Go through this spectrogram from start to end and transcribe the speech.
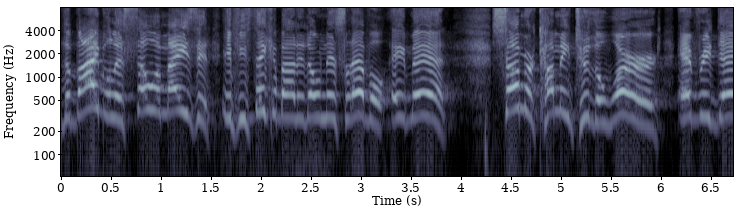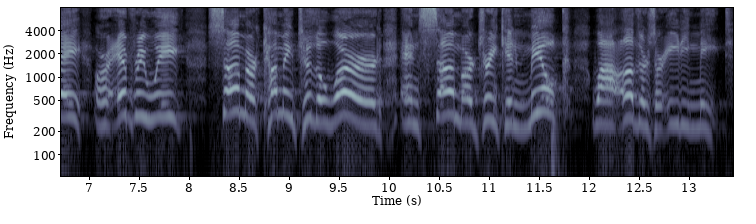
The Bible is so amazing if you think about it on this level. Amen. Some are coming to the Word every day or every week. Some are coming to the Word and some are drinking milk while others are eating meat.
